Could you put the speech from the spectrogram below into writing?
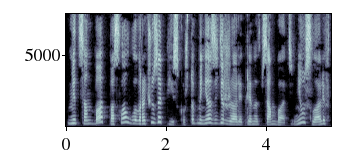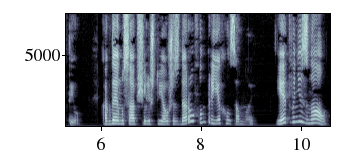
в медсанбат, послал главврачу записку, чтобы меня задержали при медсанбате, не услали в тыл. Когда ему сообщили, что я уже здоров, он приехал за мной. Я этого не знал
